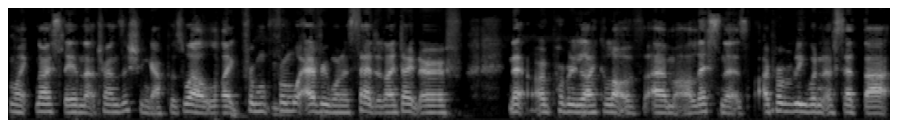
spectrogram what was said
like nicely in that transition gap as well like from from what everyone has said. And i don't know if i probably like a lot of um, our listeners i probably wouldn't have said that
